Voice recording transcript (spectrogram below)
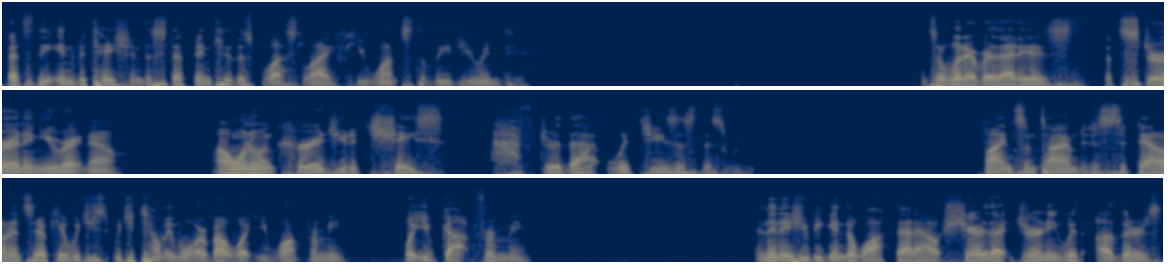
That's the invitation to step into this blessed life He wants to lead you into. And so, whatever that is that's stirring in you right now, I want to encourage you to chase after that with Jesus this week. Find some time to just sit down and say, okay, would you, would you tell me more about what you want from me, what you've got from me? And then as you begin to walk that out, share that journey with others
